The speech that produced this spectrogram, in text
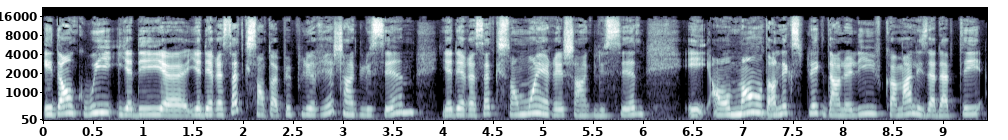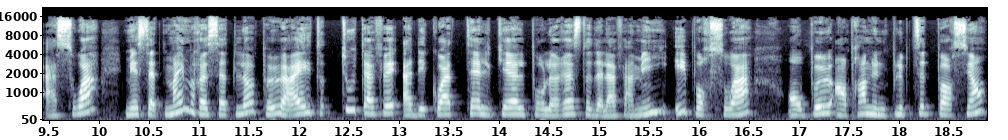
Et donc, oui, il y a des, euh, il y a des recettes qui sont un peu plus riches en glucides. Il y a des recettes qui sont moins riches en glucides. Et on montre, on explique dans le livre comment les adapter à soi. Mais cette même recette-là peut être tout à fait adéquate telle qu'elle pour le reste de la famille et pour soi on peut en prendre une plus petite portion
